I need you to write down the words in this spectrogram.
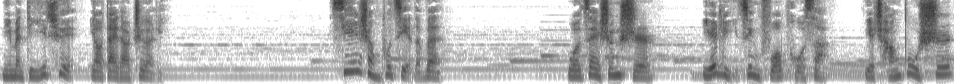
你们的确要带到这里。”先生不解的问：“我在生时也礼敬佛菩萨，也常布施，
